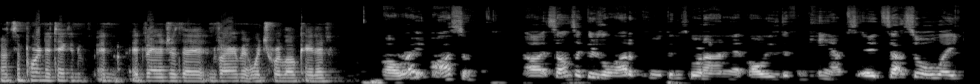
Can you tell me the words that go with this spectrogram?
It's important to take advantage of the environment in which we're located. All right, awesome. Uh, it sounds like there's a lot of cool things going on at all these different camps. It's so like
